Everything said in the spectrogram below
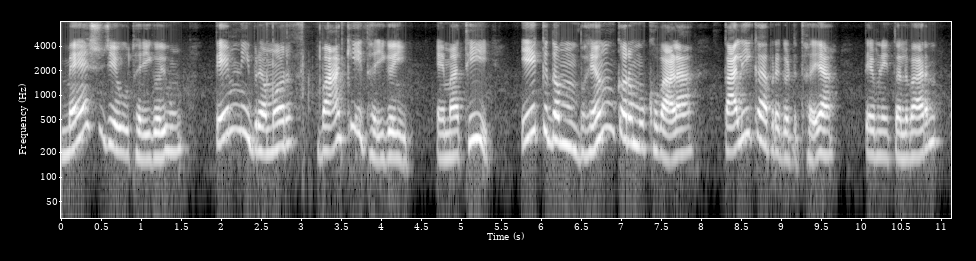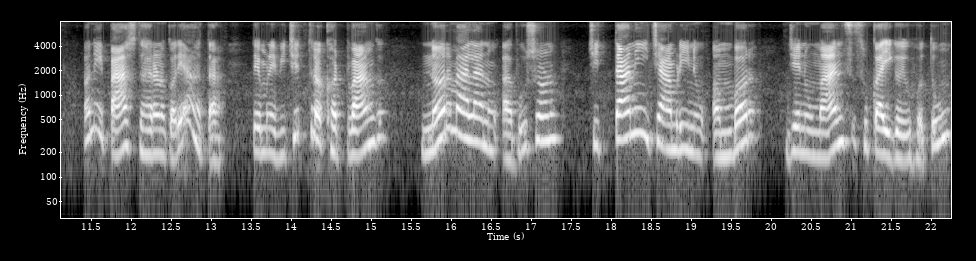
મેષ જેવું થઈ ગયું. તેમની ભ્રમર વાંકી થઈ ગઈ. એમાંથી એકદમ ભયંકર મુખવાળા કાલિકા પ્રગટ થયા. તેમણે તલવાર અને પાસ ધારણ કર્યા હતા. તેમણે વિચિત્ર ખટવાંગ, નરમાલાનું આભૂષણ ચિત્તાની ચામડીનું અંબર જેનું માંસ સુકાઈ ગયું હતું,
